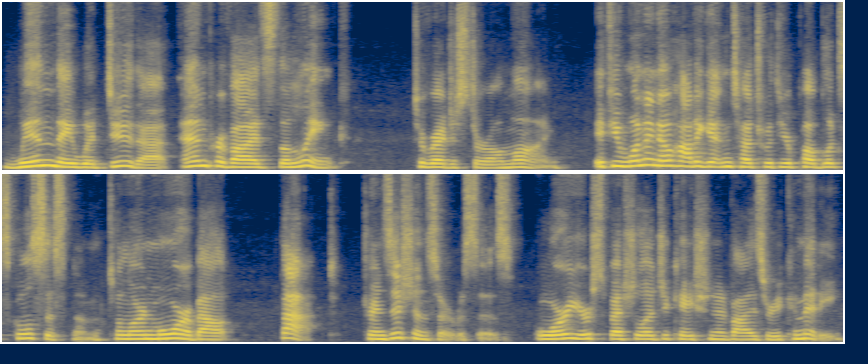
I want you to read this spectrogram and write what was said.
when they would do that, and provides the link to register online. If you want to know how to get in touch with your public school system to learn more about FACT, transition services, or your special education advisory committee,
